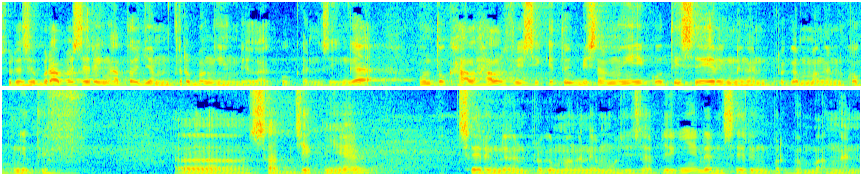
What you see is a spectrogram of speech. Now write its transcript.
sudah seberapa sering atau jam terbang yang dilakukan sehingga untuk hal-hal fisik itu bisa mengikuti seiring dengan perkembangan kognitif eh, subjeknya seiring dengan perkembangan emosi subjeknya dan seiring perkembangan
